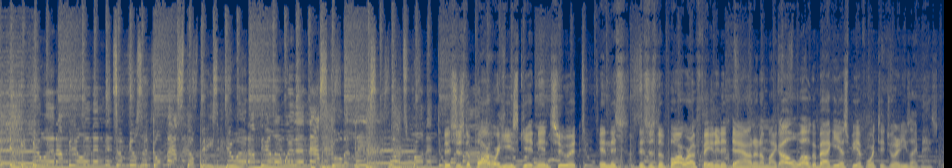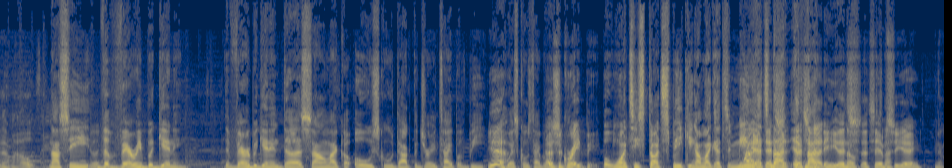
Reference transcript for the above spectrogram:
And you can feel what I'm feeling, and it's a musical masterpiece. Hear what I'm dealing with, and that's cool at least. What's running through This is the part where he's getting into it, and this this is the part where I faded it down, and I'm like, "Oh, welcome back, ESPN 1420." And he's like, "Man, it's good." I'm like, "Oh, Now, see, the hmm. very beginning, the very beginning does sound like an old school Dr. Dre type of beat. Yeah. West Coast type of that's a great beat." But once he starts speaking, I'm like, that's me. Right, that's, not. That's, not, E. That's no, that's it's not. MCA. No.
